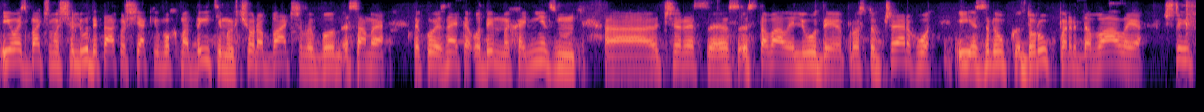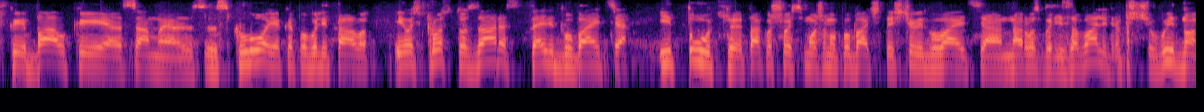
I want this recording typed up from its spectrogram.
І ось бачимо, що люди також, як і в Охмадиті, ми вчора бачили, бо саме такою, знаєте, один механізм а, через е, ставали люди просто в чергу і з рук до рук передавали шибки, балки, саме скло, яке повилітало. І ось просто зараз це відбувається. І тут також ось можемо побачити, що відбувається на розборі завалів. Якщо видно,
